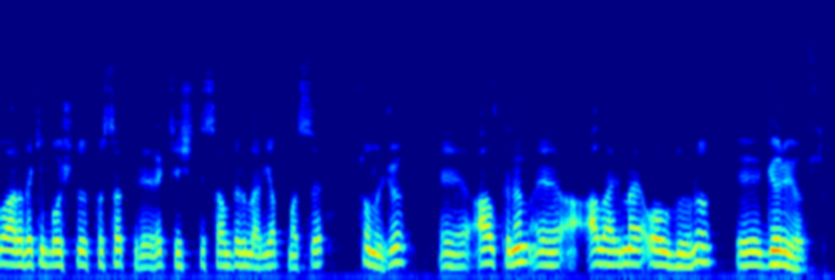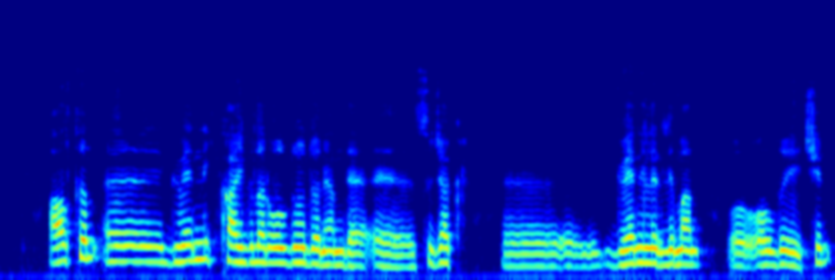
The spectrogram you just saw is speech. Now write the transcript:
bu aradaki boşluğu fırsat bilerek çeşitli saldırılar yapması sonucu altının alarme olduğunu görüyoruz. Altın e, güvenlik kaygılar olduğu dönemde e, sıcak e, güvenilir liman o, olduğu için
